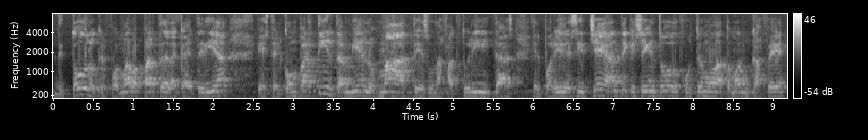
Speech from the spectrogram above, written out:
de todo lo que formaba parte de la cadetería, este, el compartir también los mates, unas facturitas, el por ahí decir, che, antes que lleguen todos, juntemos a tomar un café.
